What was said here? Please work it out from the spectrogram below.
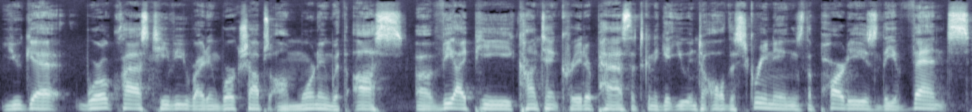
You get world class TV writing workshops all morning with us, a VIP content creator pass that's going to get you into all the screenings, the parties, the events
